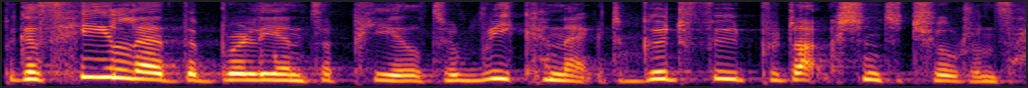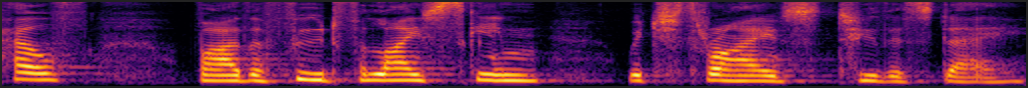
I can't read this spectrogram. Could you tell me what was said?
because he led the brilliant appeal to reconnect good food production to children's health via the Food for Life scheme, which thrives to this day.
